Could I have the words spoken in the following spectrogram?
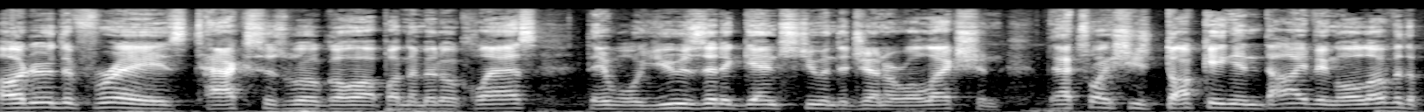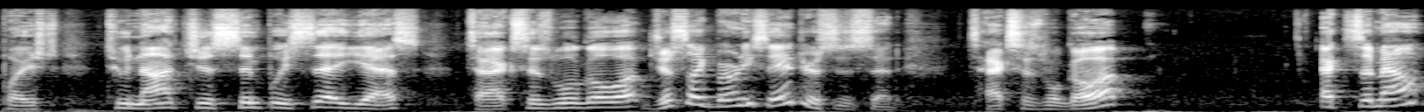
utter the phrase taxes will go up on the middle class. They will use it against you in the general election. That's why she's ducking and diving all over the place to not just simply say, yes, taxes will go up, just like Bernie Sanders has said taxes will go up X amount,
